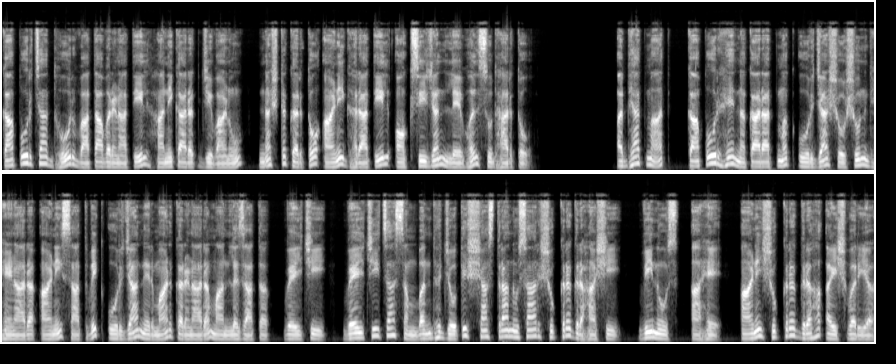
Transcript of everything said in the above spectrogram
कापूरचा धूर वातावरणातील हानिकारक जीवाणू नष्ट करतो आणि घरातील ऑक्सिजन लेव्हल सुधारतो. अध्यात्मात कापूर हे नकारात्मक ऊर्जा शोषून घेणारं आणि सात्विक ऊर्जा निर्माण करणारं मानलं जातं. वेलची वेलचीचा संबंध ज्योतिषशास्त्रानुसार शुक्र ग्रहाशी विनूस आहे. आणि शुक्र ग्रह ऐश्वर्य,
